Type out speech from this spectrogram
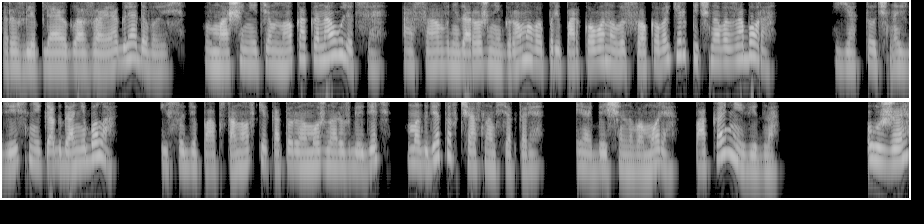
Разлепляю глаза и оглядываюсь. В машине темно, как и на улице, а сам внедорожник Громова припаркован у высокого кирпичного забора, Я точно здесь никогда не была. И, судя по обстановке, которую можно разглядеть, мы где-то в частном секторе. И обещанного моря пока не видно. «Уже?»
